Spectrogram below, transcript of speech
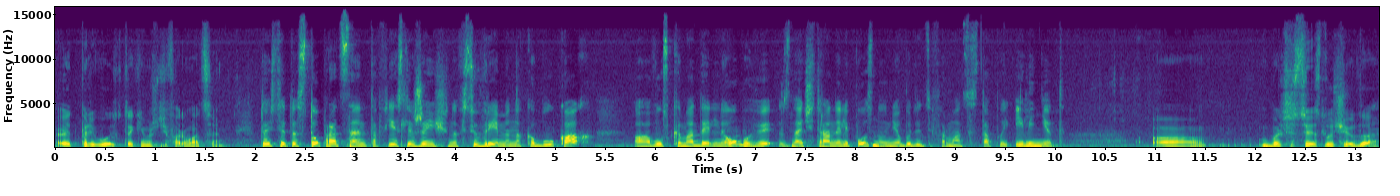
Это приводит к таким же деформациям. То есть это сто процентов. Если женщина все время на каблуках, а, в узкой модельной обуви, значит, рано или поздно у нее будет деформация стопы или нет? А, в большинстве случаев, да.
